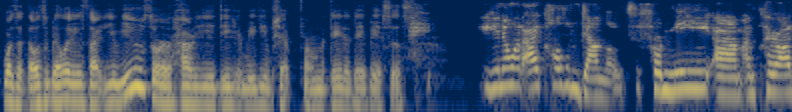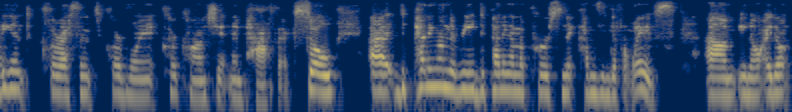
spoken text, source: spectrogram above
was it those abilities that you use, or how do you do your mediumship from a day to day basis? you know what I call them downloads. For me, um, I'm clairaudient, clairsentient, clairvoyant, clairconscient, and empathic. So, uh, depending on the read, depending on the person, it comes in different waves. Um, you know, I don't,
